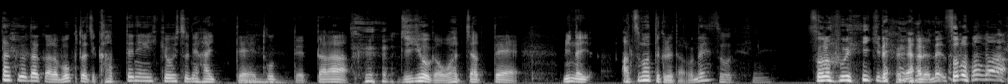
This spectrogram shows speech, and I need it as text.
全くだから僕たち勝手に教室に入ってうん取ってったら、授業が終わっちゃって、みんな集まってくれたのね。そうですね。その雰囲気だよね、あれね。そのまま、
